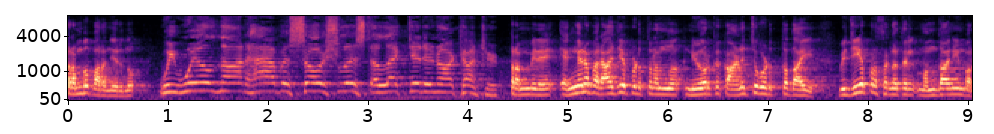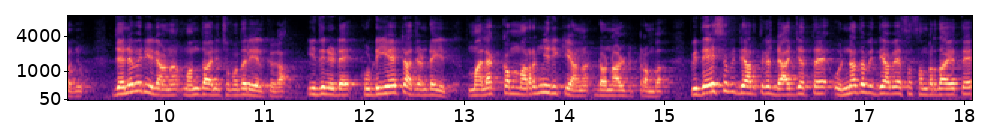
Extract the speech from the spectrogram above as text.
ട്രംപ് പറഞ്ഞിരുന്നു. ട്രംപിനെ എങ്ങനെ പരാജയപ്പെടുത്തണമെന്ന് ന്യൂയോർക്ക് കാണിച്ചു കൊടുത്തതായി വിജയപ്രസംഗത്തിൽ മംദാനിയും പറഞ്ഞു. ജനുവരിയിലാണ് മംദാനി ചുമതലയേൽക്കുക. ഇതിനിടെ കുടിയേറ്റ അജണ്ടയിൽ മലക്കം മറിഞ്ഞിരിക്കുകയാണ് ഡൊണാൾഡ് ട്രംപ്. വിദേശ വിദ്യാർത്ഥികൾ രാജ്യത്തെ ഉന്നത വിദ്യാഭ്യാസ സമ്പ്രദായത്തെ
